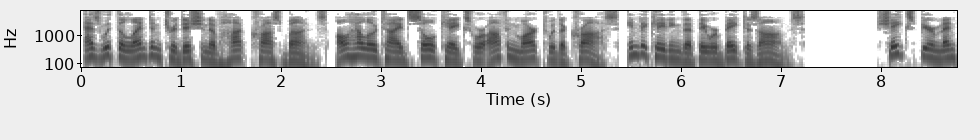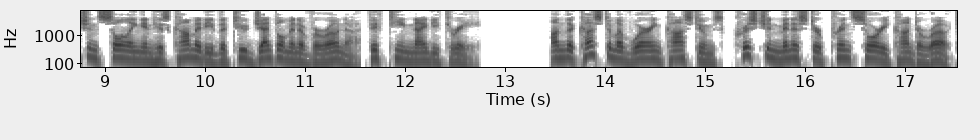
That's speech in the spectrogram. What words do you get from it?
As with the Lenten tradition of hot cross buns, Allhallowtide soul cakes were often marked with a cross, indicating that they were baked as alms. Shakespeare mentions souling in his comedy The Two Gentlemen of Verona 1593. On the custom of wearing costumes, Christian minister Prince Sorie Conteh wrote,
